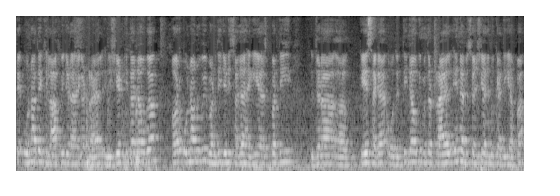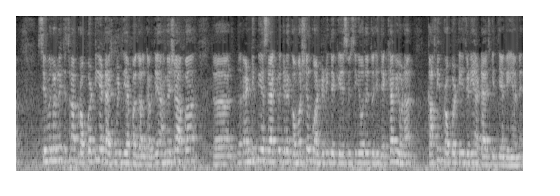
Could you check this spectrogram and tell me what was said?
ਤੇ ਉਹਨਾਂ ਦੇ ਖਿਲਾਫ ਵੀ ਜਿਹੜਾ ਹੈਗਾ ਟ੍ਰਾਇਲ ਇਨੀਸ਼ੀਏਟ ਕੀਤਾ ਜਾਊਗਾ ਔਰ ਉਹਨਾਂ ਨੂੰ ਵੀ ਬਣਦੀ ਜਿਹੜੀ ਸਜ਼ਾ ਹੈਗੀ ਹੈ ਇਸ ਪਰ ਦੀ ਜਿਹੜਾ ਕੇਸ ਹੈਗਾ ਉਹ ਦਿੱਤੀ ਜਾਊਗੀ। ਮਤਲਬ ਟ੍ਰਾਇਲ ਇਨ ਐਬਸੈਂਸ਼ੀਆ ਜਿਹਨੂੰ ਕਹਿ ਦਈਏ ਆਪਾਂ। ਸਿਮਿਲਰਲੀ ਜਿਸ ਤਰ੍ਹਾਂ ਪ੍ਰਾਪਰਟੀ ਅਟੈਚਮੈਂਟ ਦੀ ਆਪਾਂ ਗੱਲ ਕਰਦੇ ਹਾਂ, ਹਮੇਸ਼ਾ ਆਪਾਂ ਐਨਡੀਪੀਐਸ ਐਕਟ ਜਿਹੜੇ ਕਮਰਸ਼ੀਅਲ ਕੁਆਂਟੀਟੀ ਦੇ ਕੇਸ ਵੀ ਸੀਗੇ, ਉਹਦੇ ਤੁਸੀਂ ਦੇਖਿਆ ਵੀ ਹੋਣਾ, ਕਾਫੀ ਪ੍ਰਾਪਰਟੀ ਜਿਹੜੀਆਂ ਅਟੈਚ ਕੀਤੀਆਂ ਗਈਆਂ ਨੇ।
